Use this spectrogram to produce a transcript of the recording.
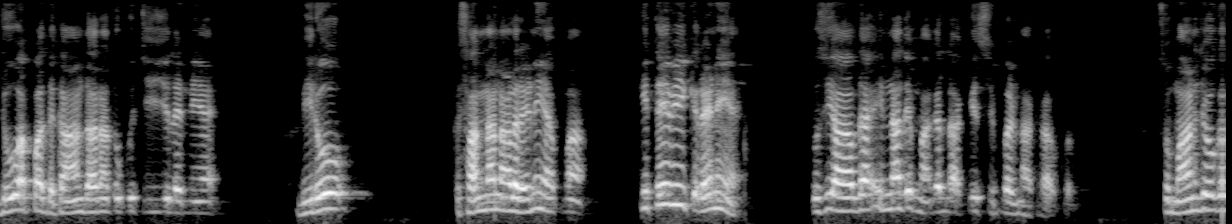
ਜੋ ਆਪਾਂ ਦੁਕਾਨਦਾਰਾਂ ਤੋਂ ਕੋਈ ਚੀਜ਼ ਲੈਨੇ ਆ, ਵੀਰੋ ਕਿਸਾਨਾਂ ਨਾਲ ਰਹਿਣੇ ਆਪਾਂ, ਕਿਤੇ ਵੀ ਰਹਿਣੇ ਆ, ਤੁਸੀਂ ਆਪ ਦਾ ਇਹਨਾਂ ਦੇ ਮਗਰ ਲਾ ਕੇ ਸਿਬਲ ਨਾ ਖਰਾਬ ਕਰੋ। ਸੋ ਮਾਨਯੋਗ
